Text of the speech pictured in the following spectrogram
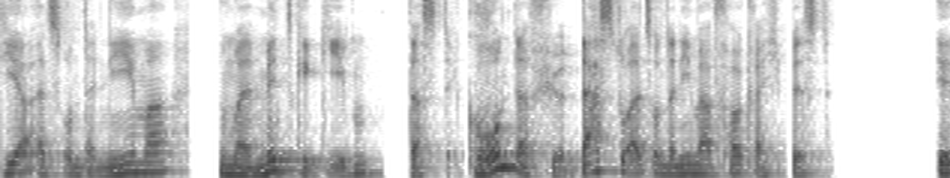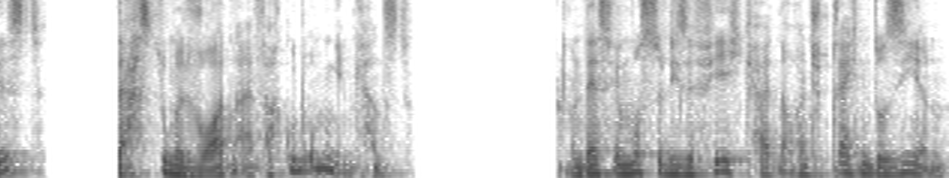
dir als Unternehmer nun mal mitgegeben, dass der Grund dafür, dass du als Unternehmer erfolgreich bist, ist, dass du mit Worten einfach gut umgehen kannst. Und deswegen musst du diese Fähigkeiten auch entsprechend dosieren.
